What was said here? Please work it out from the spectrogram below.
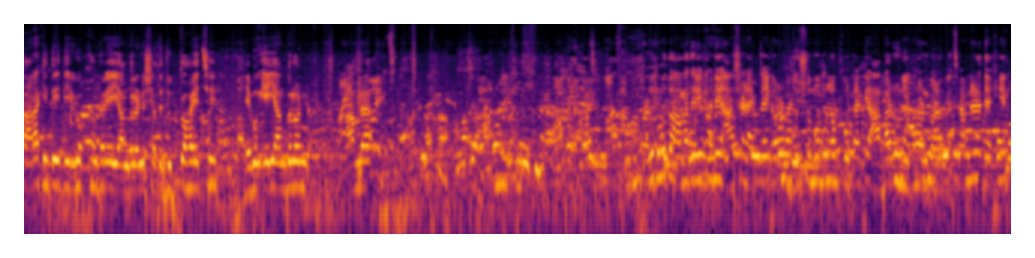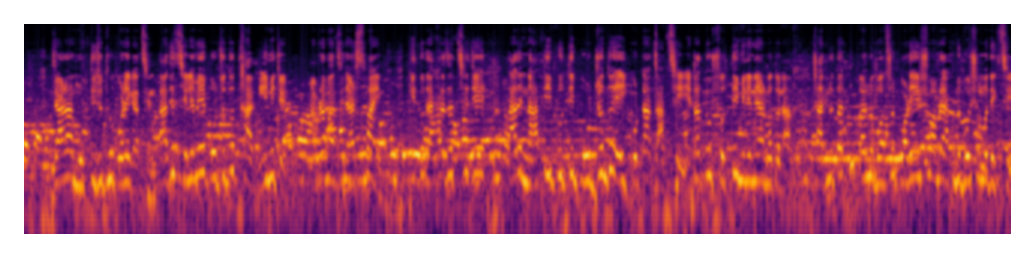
তারা কিন্তু এই দীর্ঘক্ষণ ধরে এই আন্দোলনের সাথে যুক্ত হয়েছে এবং এই আন্দোলন আমরা প্রথমত আমাদের এখানে আসার একটাই কারণ, বৈষম্যমূলক কোটাকে আবারও নির্ধারণ করা হয়েছে। আপনারা দেখেন, যারা মুক্তিযুদ্ধ করে গেছেন, তাদের ছেলে মেয়ে পর্যন্ত থাক লিমিটেড আমরা মানছি দ্যাটস ফাইন কিন্তু দেখা যাচ্ছে যে তাদের নাতি পুতি পর্যন্ত এই কোটা যাচ্ছে, এটা তো সত্যি মেনে নেওয়ার মতো না। স্বাধীনতার তিপ্পান্ন বছর পরে এসেও আমরা এখনও বৈষম্য দেখছি।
